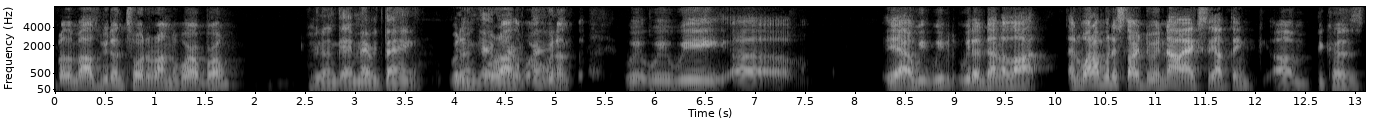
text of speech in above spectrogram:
Brother Miles, we done toured around the world, bro. We done gave him everything. We We done done gave him around the world. We done, we we we uh, yeah, we we we done done a lot. And what I'm gonna start doing now, actually, I think, um, because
